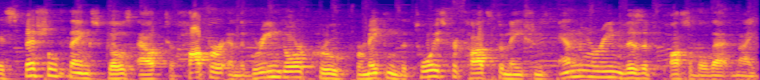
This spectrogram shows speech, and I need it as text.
A special thanks goes out to Hopper and the Green Door crew for making the Toys for Tots donations and the Marine visit possible that night.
